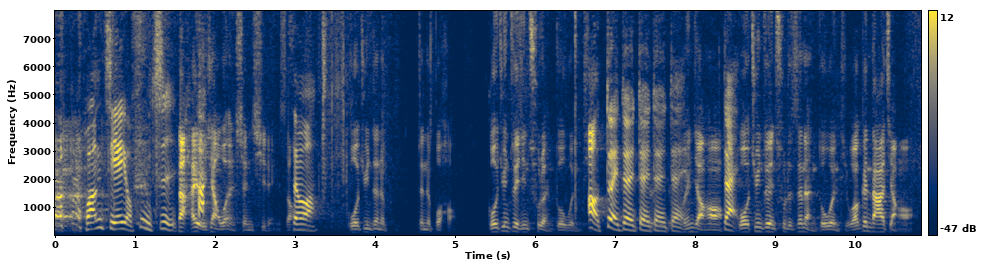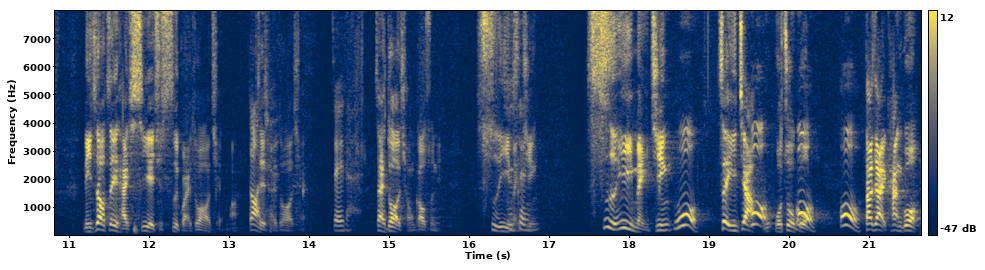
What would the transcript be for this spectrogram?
黄杰有复制，那还有一项我很生气的，你知道吗？什么？国军真的真的不好，国军最近出了很多问题。哦，对对对对对我跟，你讲哈、对。国军最近出了真的很多问题。我要跟大家讲哦，你知道这一台 CH 四拐多少钱吗？多少钱？这台多少钱？这一台，在多少钱？我告诉你，四亿美金，四亿。美金。哦。这一架我我做过，哦哦。大家也看过，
